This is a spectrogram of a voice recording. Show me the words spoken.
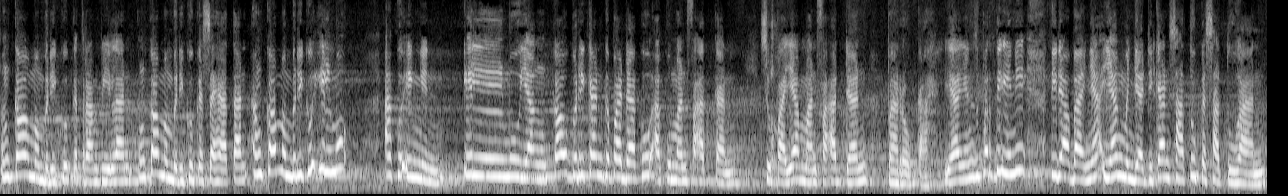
Engkau memberiku keterampilan, Engkau memberiku kesehatan, Engkau memberiku ilmu. Aku ingin ilmu yang kau berikan kepadaku aku manfaatkan supaya manfaat dan barokah. Ya, yang seperti ini tidak banyak yang menjadikan satu kesatuan.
